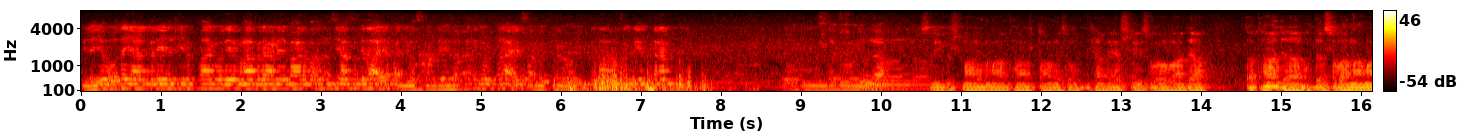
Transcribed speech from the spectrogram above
വിലയോദയാത്മനേതു ശ്രീമദ്ഭാഗവതേ മഹാപുരാണേ ഭാരതഹംസ്യാ സംവിധായ പഞ്ചമസ്കന്ധേ സപ്തദശോധ്യായ സർവത്രഗോവിന്ദനാമസങ്കീർത്തനം ഗോവിന്ദ ഗോവിന്ദ श्रीकृष्णाय नमाथाष्टादशोऽध्याय श्रीसुगोवाच तथा च भद्रश्रवा नामा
